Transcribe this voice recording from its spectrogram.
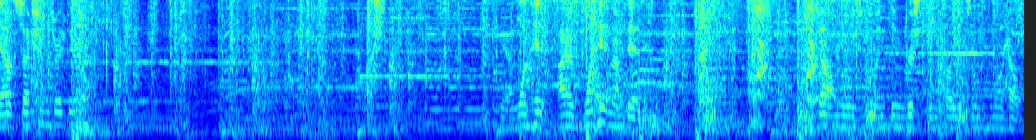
out sections right there. One hit. I have one hit and I'm dead. Without willing to do anything risky until I get some more health.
